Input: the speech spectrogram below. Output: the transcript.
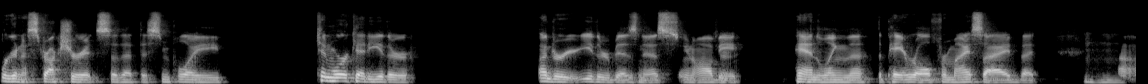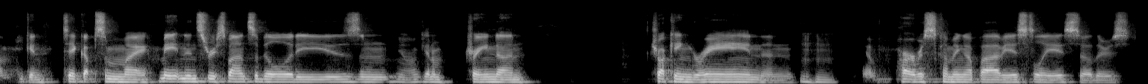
we're going to structure it so that this employee can work at either under either business you know i'll sure. be handling the the payroll from my side but mm-hmm. um, he can take up some of my maintenance responsibilities and you know get him trained on trucking grain and mm-hmm. you know, harvest coming up, obviously. So there's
